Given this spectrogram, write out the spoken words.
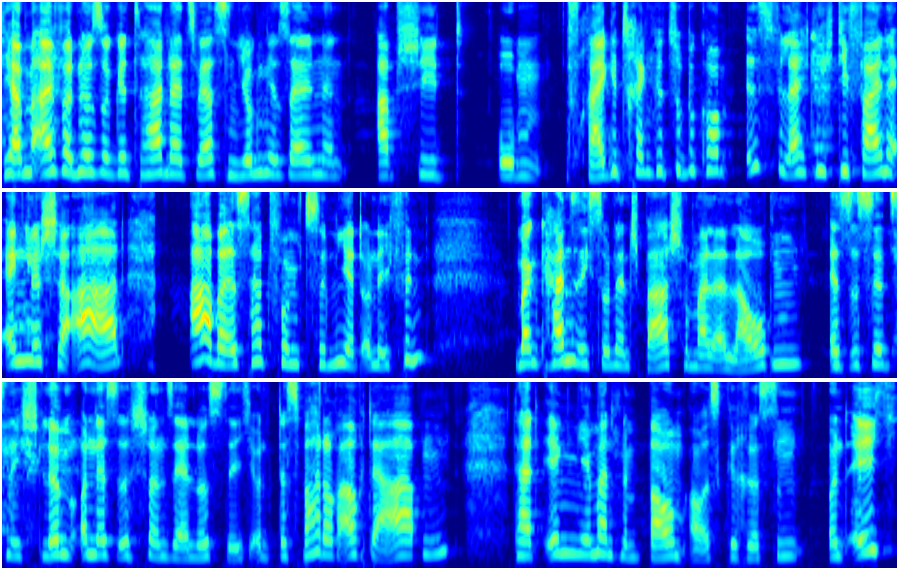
Die haben einfach nur so getan, als wäre es ein Junggesellenabschied, um Freigetränke zu bekommen. Ist vielleicht nicht die feine englische Art, aber es hat funktioniert. Und ich finde, man kann sich so einen Spaß schon mal erlauben. Es ist jetzt nicht schlimm und es ist schon sehr lustig. Und das war doch auch der Abend, da hat irgendjemand einen Baum ausgerissen und ich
